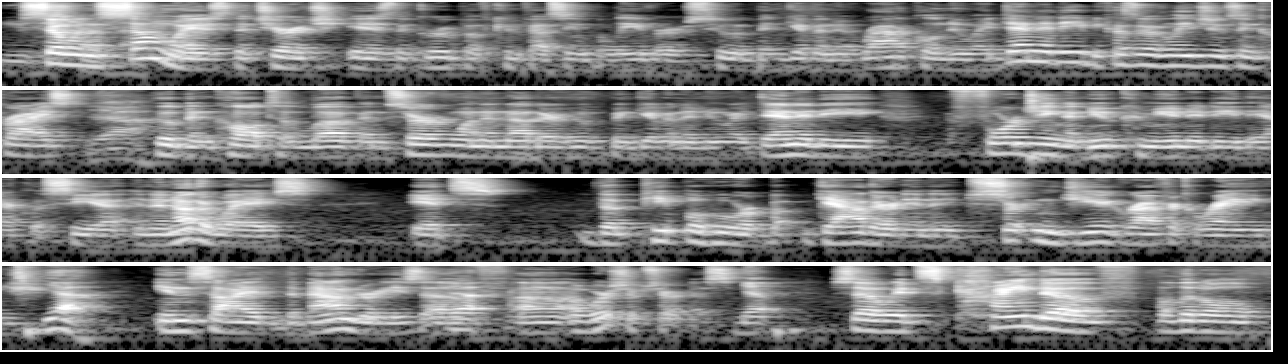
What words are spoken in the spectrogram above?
you So, in that. some ways, the church is the group of confessing believers who have been given a radical new identity because of allegiance in Christ, Yeah. who have been called to love and serve one another, who've been given a new identity, forging a new community, the ecclesia. And in other ways, it's the people who are gathered in a certain geographic range Yeah. inside the boundaries of uh, a worship service. Yep. So it's kind of a little,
